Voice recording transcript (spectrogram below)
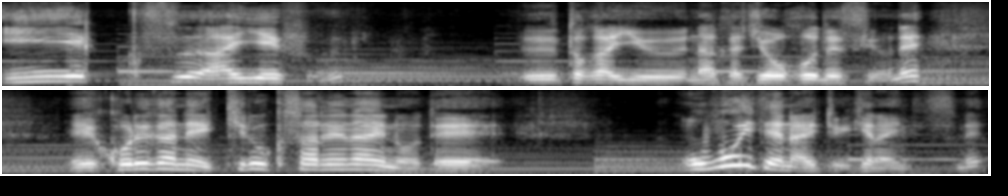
?EXIF? とかいうなんか情報ですよね。えー、これがね、記録されないので、覚えてないといけないんですね。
